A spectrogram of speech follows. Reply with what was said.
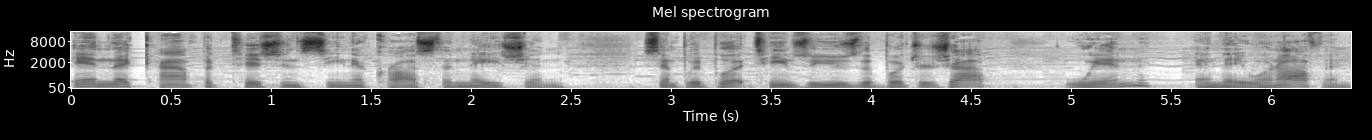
in the competition scene across the nation. Simply put, teams who use the Butcher Shoppe win, and they win often.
